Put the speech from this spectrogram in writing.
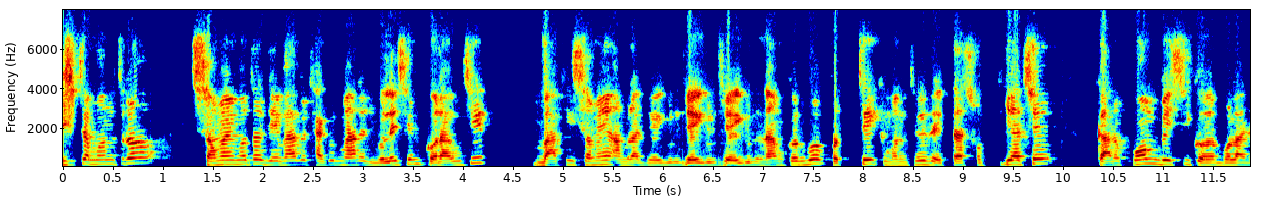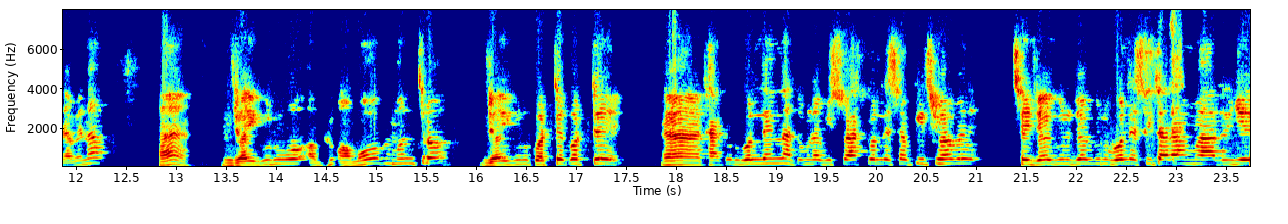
ইষ্টমন্ত্র সময় মতো যেভাবে ঠাকুর মহারাজ বলেছেন করা উচিত। বাকি সময়ে আমরা জয়গুরু জয়গুরু জয়গুরু নাম করব। প্রত্যেক মন্ত্রের একটা শক্তি আছে। কারও কম বেশি বলা যাবে না। হ্যাঁ? জয়গুরু অমোঘ মন্ত্র। জয়গুরু করতে করতে ঠাকুর বললেন, না, তোমরা বিশ্বাস করলে সব কিছু হবে। সেই জয়গুরু জয়গুরু বলে সীতারাম আর ইয়ে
